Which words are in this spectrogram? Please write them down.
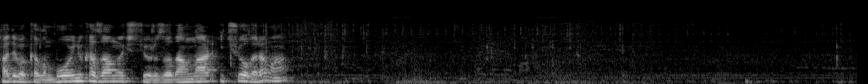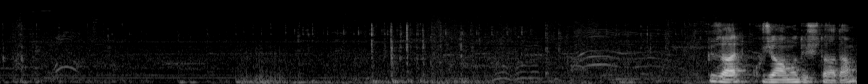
Hadi bakalım. Bu oyunu kazanmak istiyoruz. Adamlar itiyorlar ama Güzel. Kucağıma düştü adam.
